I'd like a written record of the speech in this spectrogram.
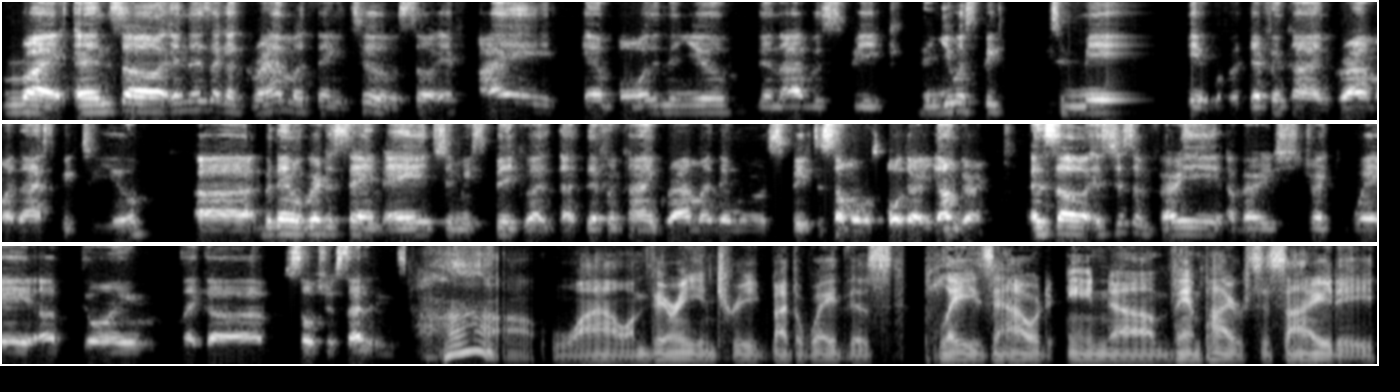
Right. And so, and there's like a grammar thing too. So if I am older than you, then I would speak, then you would speak to me with a different kind of grammar than I speak to you. Uh, but then we're the same age and we speak a, a different kind of grammar than we would speak to someone who's older or younger. And so it's just a very, a very strict way of doing like uh, social settings. Huh. Wow. I'm very intrigued by the way this plays out in uh, Vampire Society.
